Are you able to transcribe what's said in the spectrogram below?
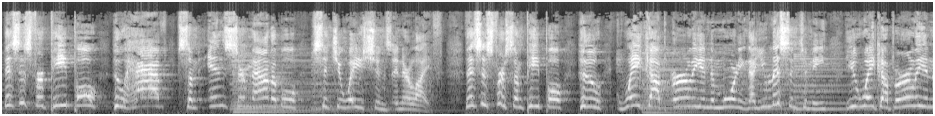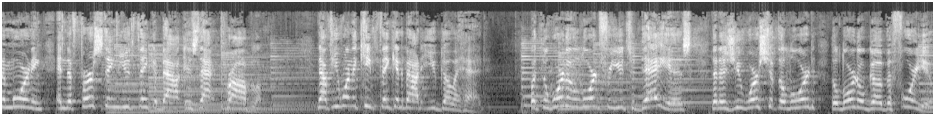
This is for people who have some insurmountable situations in their life. This is for some people who wake up early in the morning. Now, you listen to me. You wake up early in the morning, and the first thing you think about is that problem. Now, if you want to keep thinking about it, you go ahead. But the word of the Lord for you today is that as you worship the Lord, the Lord will go before you.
